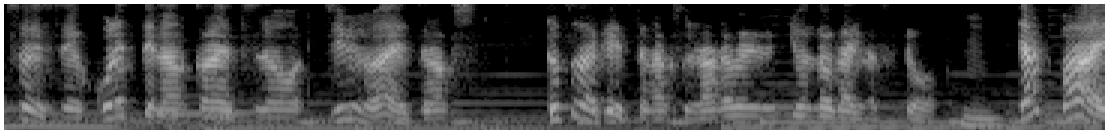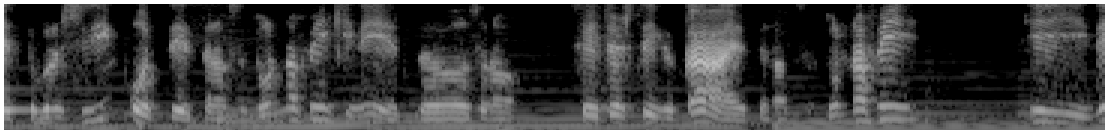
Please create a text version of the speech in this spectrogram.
そうですね、これってなんか、その自分は、えっと、なんかちょっとだけ、えっと、なんかそのラノベ読んだことありますけど、うん。やっぱ、えっと、この主人公って、えっと、なんかそのどんな雰囲気に、えっと、その成長していくか、えっと、なんかどんな雰囲気で、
